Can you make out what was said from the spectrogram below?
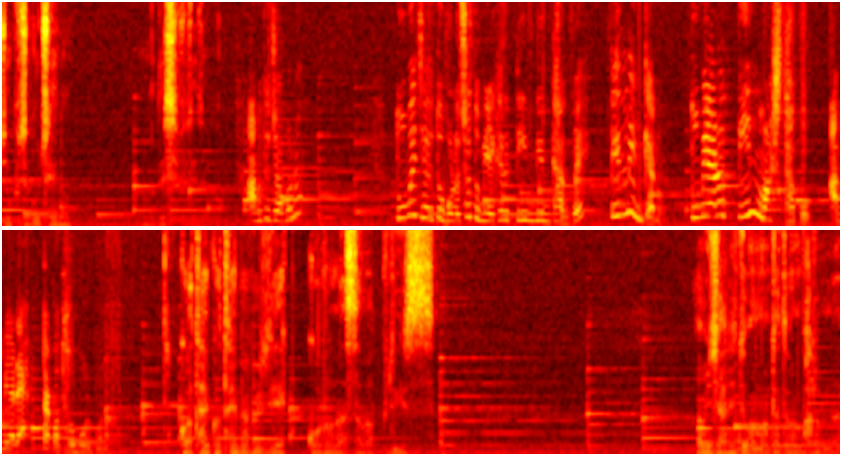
চুপ গুছিয়ে নাও। দেশে ফিরে যাব। আমি তো যাব না। তুমি যেহেতু বলেছ তুমি এখানে তিন দিন থাকবে তিন দিন কেন? তুমি আরও তিন মাস থাকো আমি আর একটা কথাও বলব না। কথায় কথায় ভাবে রিয়েক্ট করো না সাবা প্লিজ আমি জানি তোমার মনটা তেমন ভালো না।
